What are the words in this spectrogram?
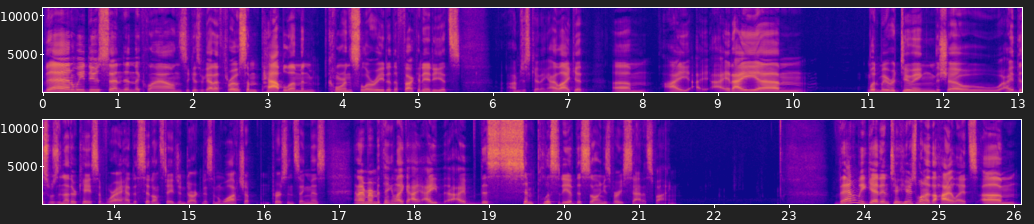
Then we do send in the clowns because we got to throw some pablum and corn slurry to the fucking idiots. I'm just kidding. I like it. Um, I, I, I and I um, when we were doing the show, I, this was another case of where I had to sit on stage in darkness and watch a person sing this. And I remember thinking, like, I, I, I the simplicity of this song is very satisfying. Then we get into here's one of the highlights. Um,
